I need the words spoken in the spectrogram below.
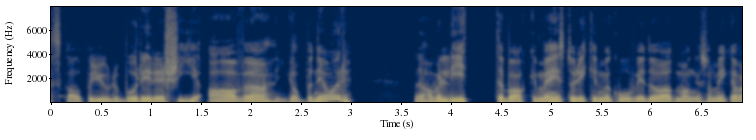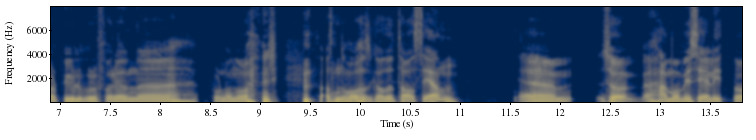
skal på julebord i regi av jobben i år. Det har vel litt tilbake med historikken med covid, og at mange som ikke har vært på julebord for, en, eh, for noen år, at nå skal det tas igjen. Ehm, så her må vi se litt på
